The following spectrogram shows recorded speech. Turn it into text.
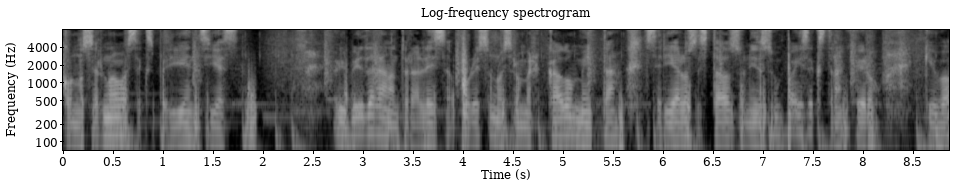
conocer nuevas experiencias Vivir de la naturaleza, por eso nuestro mercado meta sería los Estados Unidos, un país extranjero que va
